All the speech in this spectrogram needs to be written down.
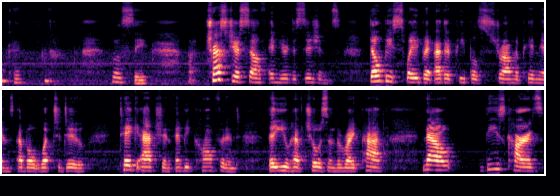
Okay, we'll see. Uh, trust yourself and your decisions. Don't be swayed by other people's strong opinions about what to do. Take action and be confident that you have chosen the right path. Now, these cards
